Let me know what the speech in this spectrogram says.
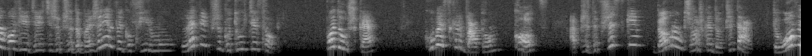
wam powiedzieć, że przed obejrzeniem tego filmu lepiej przygotujcie sobie poduszkę, kubek z herbatą, koc, a przede wszystkim dobrą książkę do czytania. Tytułowy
